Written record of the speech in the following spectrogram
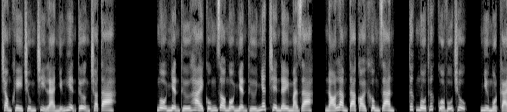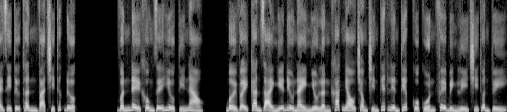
trong khi chúng chỉ là những hiện tượng cho ta. Ngộ nhận thứ hai cũng do ngộ nhận thứ nhất trên đây mà ra, nó làm ta coi không gian, tức mô thức của vũ trụ, như một cái gì tự thân và tri thức được. Vấn đề không dễ hiểu tí nào. Bởi vậy can giải nghĩa điều này nhiều lần khác nhau trong chín tiết liên tiếp của cuốn phê bình lý trí thuần túy.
